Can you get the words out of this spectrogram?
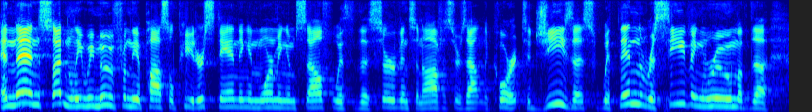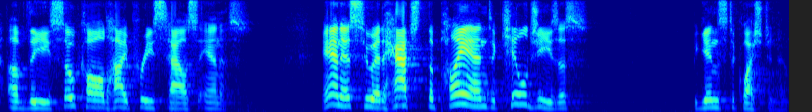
And then suddenly we move from the Apostle Peter standing and warming himself with the servants and officers out in the court to Jesus within the receiving room of the, of the so called high priest's house, Annas. Annas, who had hatched the plan to kill Jesus, begins to question him.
